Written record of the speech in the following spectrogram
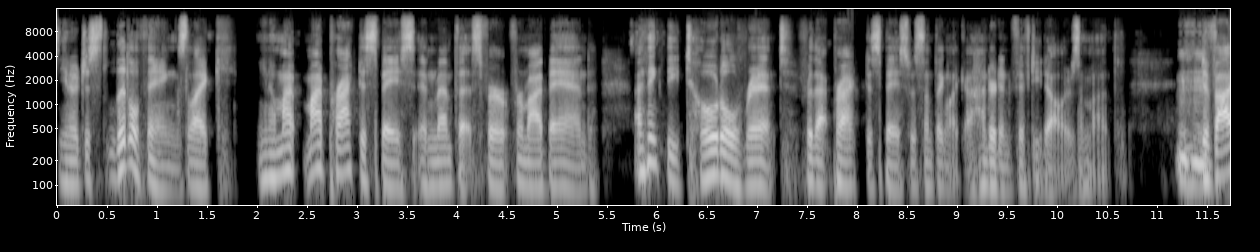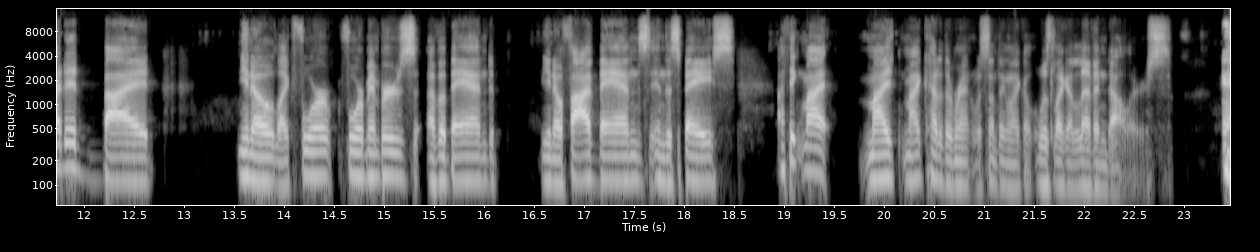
you know just little things like you know my my practice space in memphis for for my band i think the total rent for that practice space was something like $150 a month Mhm. divided by you know like four four members of a band you know five bands in the space. I think my my my cut of the rent was something like was like eleven dollars.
